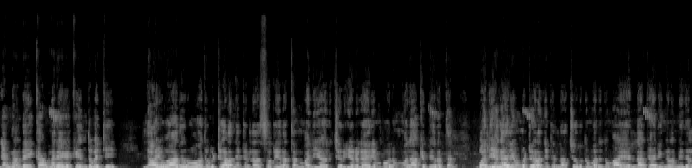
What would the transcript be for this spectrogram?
ഞങ്ങളുടെ ഈ കർമ്മരേഖയ്ക്ക് എന്തു പറ്റി ലാ യുഗാദിറു അത് വിട്ടുകളഞ്ഞിട്ടില്ല. സബീറത്തൻ വലിയ ചെറിയൊരു കാര്യം പോലും വലാ കബീറത്തൻ വലിയ കാര്യവും വിട്ടുകളഞ്ഞിട്ടില്ല. ചെറുതും വലുതുമായ എല്ലാ കാര്യങ്ങളും ഇതിൽ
